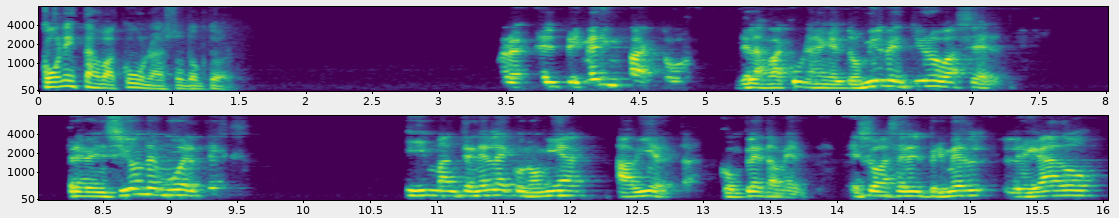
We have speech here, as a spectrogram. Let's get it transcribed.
con estas vacunas, doctor? Bueno, el primer impacto de las vacunas en el 2021 va a ser prevención de muertes y mantener la economía abierta completamente. Eso va a ser el primer legado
